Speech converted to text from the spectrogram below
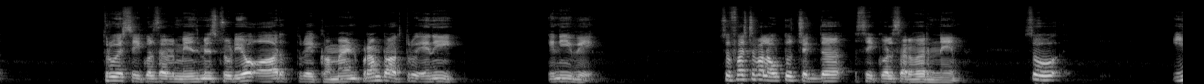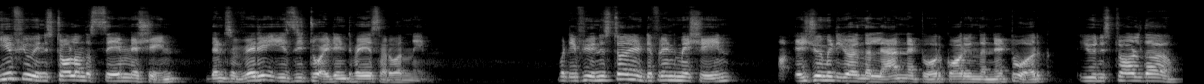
through a SQL server management studio or through a command prompt or through any any way. So first of all how to check the SQL server name. So if you install on the same machine then it's very easy to identify a server name. But if you install in a different machine uh, assume it you are in the LAN network or in the network you install the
